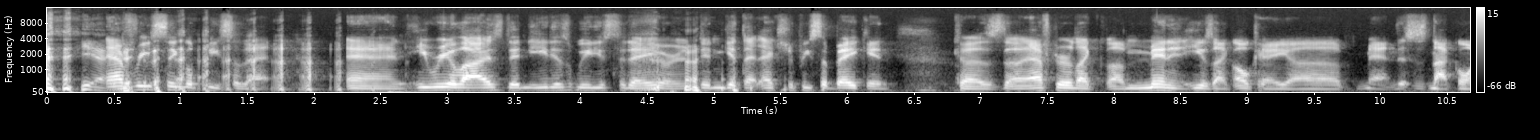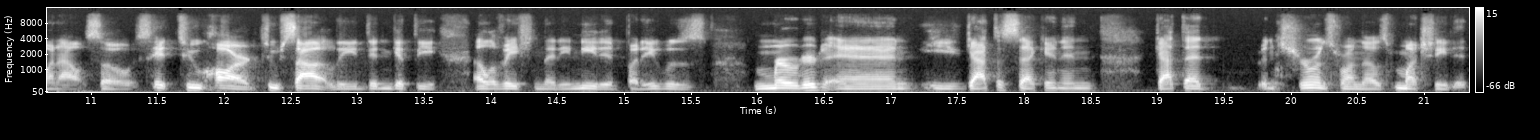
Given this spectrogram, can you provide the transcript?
yeah, every single piece of that, and he realized didn't eat his Wheaties today or didn't get that extra piece of bacon because uh, after like a minute he was like, okay, uh, man, this is not going out. So it's hit too hard, too solidly. Didn't get the elevation that he needed, but he was murdered, and he got the second and got that insurance run that was much needed.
